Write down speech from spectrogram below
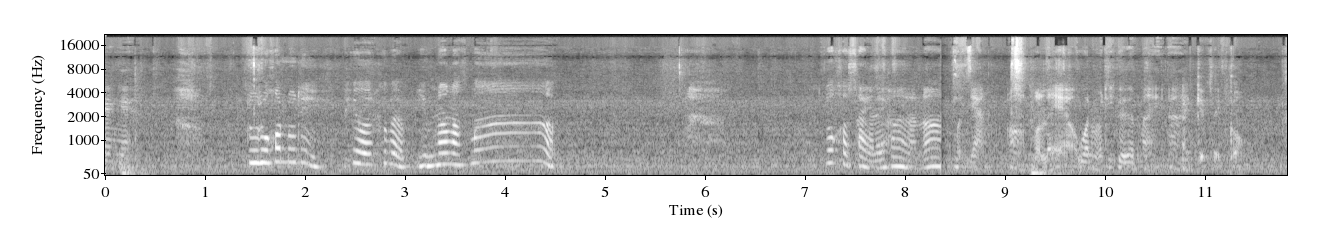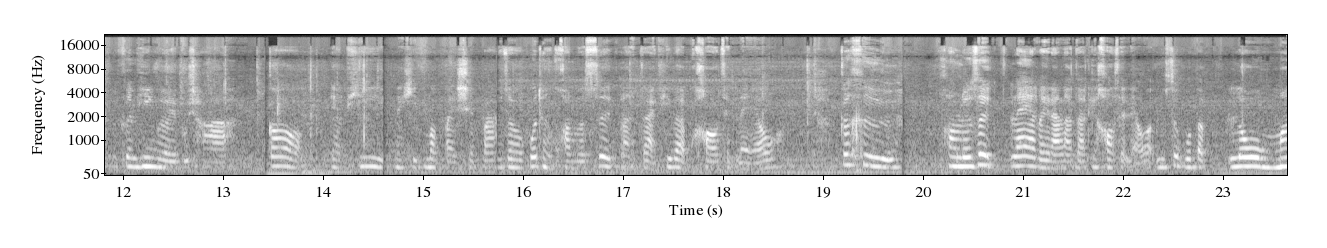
ยังไงดูทุกคนดูดิพี่เอิร์ธคือแบบยิ้มน่ารักมากลูกเขาใส่อะไรขนาดนั้นน่ะหมดอย่างอ๋อหมดแล้ววันวันที่เกิดใหม่อะเก็บใส่กล่องขึ้นหิ้งเลยบูชา ก็อย่างที่ในคลิปบอกไปใช่ปะจะมาพูดถึงความรู้สึกหลังจากที่แบบคอเสร็จแล้ว ก็คือความรู้สึกแรกเลยนะหลังจากที่คอเสร็จแล้วอะรู้สึกว่าแบบโล่งม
